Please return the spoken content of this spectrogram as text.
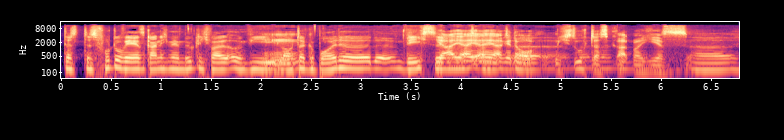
das, das Foto wäre jetzt gar nicht mehr möglich, weil irgendwie lauter Gebäude äh, im Weg sind. Ja, ja, ja, ja, und, genau. äh, Ich suche das gerade mal hier. das, äh,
